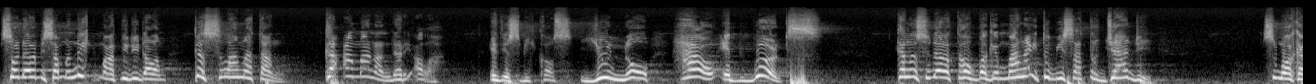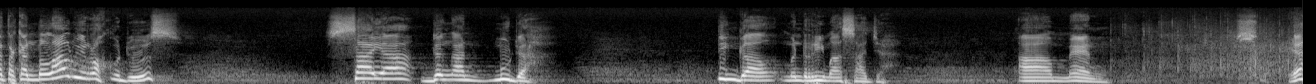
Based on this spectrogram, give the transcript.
Saudara bisa menikmati di dalam keselamatan, keamanan dari Allah. It is because you know how it works. Karena saudara tahu bagaimana itu bisa terjadi. Semua katakan melalui roh kudus, saya dengan mudah tinggal menerima saja. Amin. Ya.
